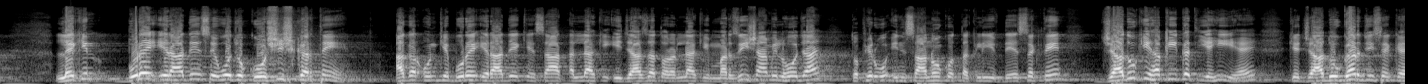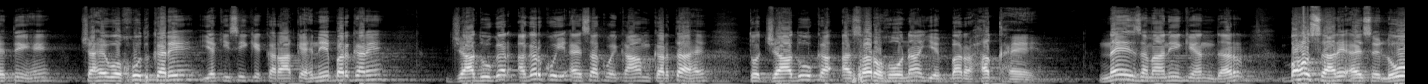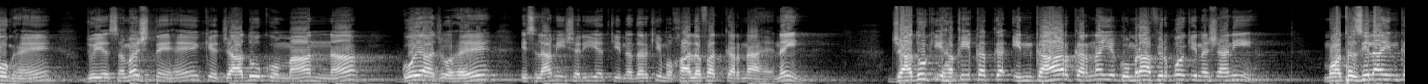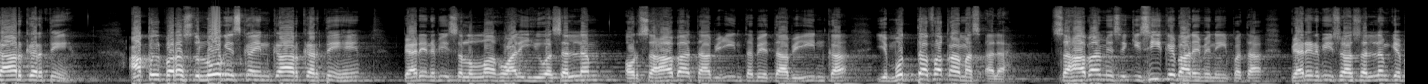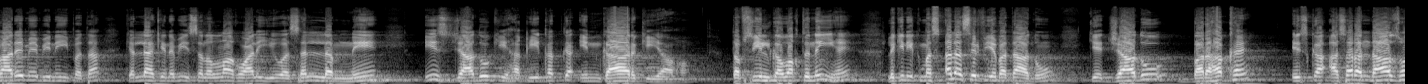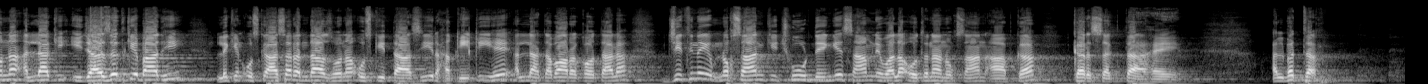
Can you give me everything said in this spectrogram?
لیکن برے ارادے سے وہ جو کوشش کرتے ہیں اگر ان کے برے ارادے کے ساتھ اللہ کی اجازت اور اللہ کی مرضی شامل ہو جائے، تو پھر وہ انسانوں کو تکلیف دے سکتے ہیں۔ جادو کی حقیقت یہی ہے کہ جادوگر جسے کہتے ہیں، چاہے وہ خود کریں یا کسی کے کرا کہنے پر کریں، جادوگر اگر کوئی ایسا کوئی کام کرتا ہے، تو جادو کا اثر ہونا یہ برحق ہے۔ نئے زمانے کے اندر بہت سارے ایسے لوگ ہیں جو یہ سمجھتے ہیں کہ جادو کو ماننا گویا جو ہے اسلامی شریعت کی نظر کی مخالفت کرنا ہے۔ نہیں، جادو کی حقیقت کا انکار کرنا یہ گمراہ فرقوں کی نشانی معتزلہ انکار کرتے ہیں، عقل پرست لوگ اس کا انکار کرتے ہیں۔ پیارے نبی صلی اللہ علیہ وسلم اور صحابہ تابعین طب تابعین کا یہ متفقہ مسئلہ صحابہ میں سے کسی کے بارے میں نہیں پتا، پیارے نبی صلی اللہ علیہ وسلم کے بارے میں بھی نہیں پتا کہ اللہ کے نبی صلی اللہ علیہ وسلم نے اس جادو کی حقیقت کا انکار کیا ہو تفصیل کا وقت نہیں ہے، لیکن ایک مسئلہ صرف یہ بتا دوں کہ جادو برحق ہے، اس کا اثر انداز ہونا اللہ کی اجازت کے بعد ہی، لیکن اس کا اثر انداز ہونا اس کی تاثیر حقیقی ہے۔ اللہ تبارک و تعالیٰ جتنے نقصان کی چھوٹ دیں گے، سامنے والا اتنا نقصان آپ کا کر سکتا ہے۔ البتہ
